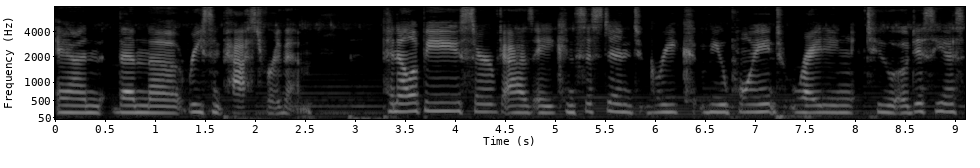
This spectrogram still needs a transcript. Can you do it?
and then the recent past for them. Penelope served as a consistent Greek viewpoint, writing to Odysseus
